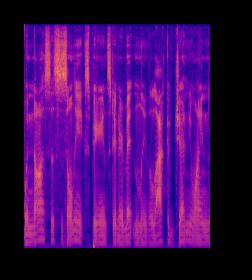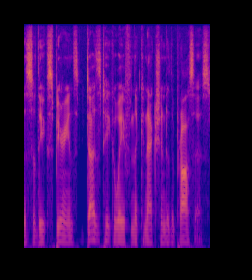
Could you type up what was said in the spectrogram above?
When gnosis is only experienced intermittently, the lack of genuineness of the experience does take away from the connection to the process.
